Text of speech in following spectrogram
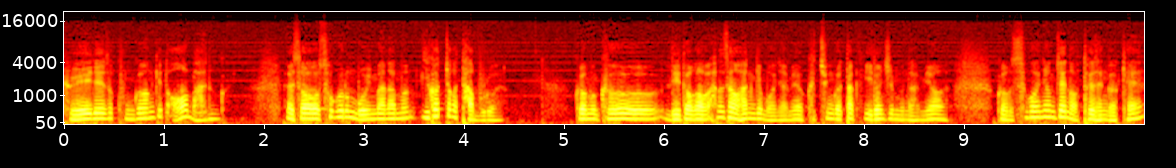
교회에 대해서 궁금한 게 너무 많은 거예요. 그래서 소그룹 모임만 하면 이것저것 다 물어요. 그러면 그 리더가 항상 하는 게 뭐냐면 그 친구가 딱 이런 질문하면 그럼 승원 형제는 어떻게 생각해?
